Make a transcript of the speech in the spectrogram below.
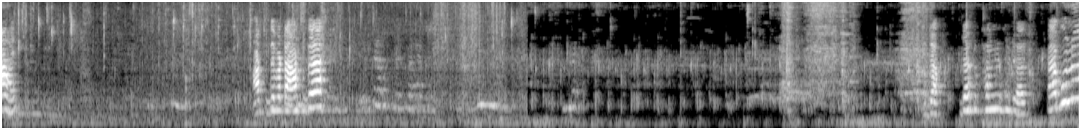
আয়। আঁচ দে বেটা আঁচ দে যা যা একটু থামলে তুই যা হ্যাঁ বুনু!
